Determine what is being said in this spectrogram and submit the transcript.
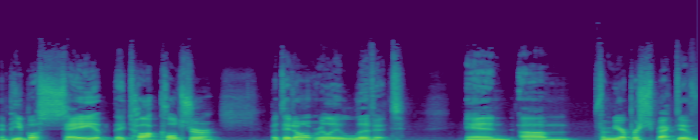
And people say they talk culture, but they don't really live it. And um, from your perspective,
